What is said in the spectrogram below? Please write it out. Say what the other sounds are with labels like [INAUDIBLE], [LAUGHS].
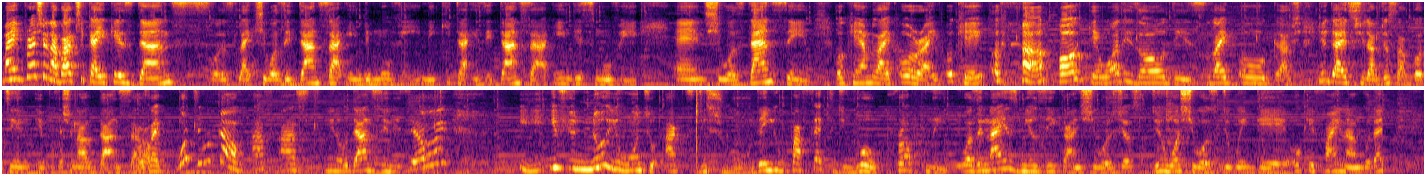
My impression about Chika Ike's dance was like she was a dancer in the movie. Nikita is a dancer in this movie, and she was dancing. Okay, I'm like, all right, okay, [LAUGHS] okay, what is all this? Like, oh gosh, you guys should have just have gotten a professional dancer. I was like, what, what kind of half-assed, you know, dancing is there? I'm like, if you know you want to act this role then you perfect the role properly. It was a nice music and she was just doing what she was doing there. Okay fine and good.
